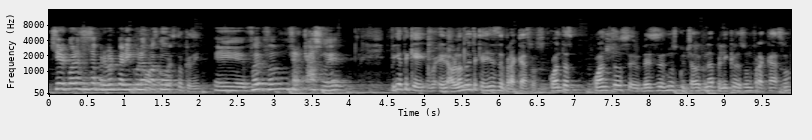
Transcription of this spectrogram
Si recuerdas esa primera película, Por Paco, supuesto que sí. eh, fue, fue un fracaso, ¿eh? Fíjate que, eh, hablando ahorita que dices de fracasos, ¿cuántas, ¿cuántas veces hemos escuchado que una película es un fracaso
